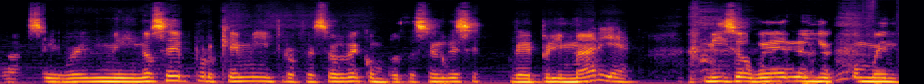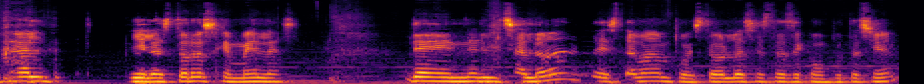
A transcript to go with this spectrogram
güey. Sí, güey, mi- no sé por qué mi profesor de computación de, de primaria me hizo ver el documental de las Torres Gemelas. De- en el salón estaban pues todas las estas de computación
